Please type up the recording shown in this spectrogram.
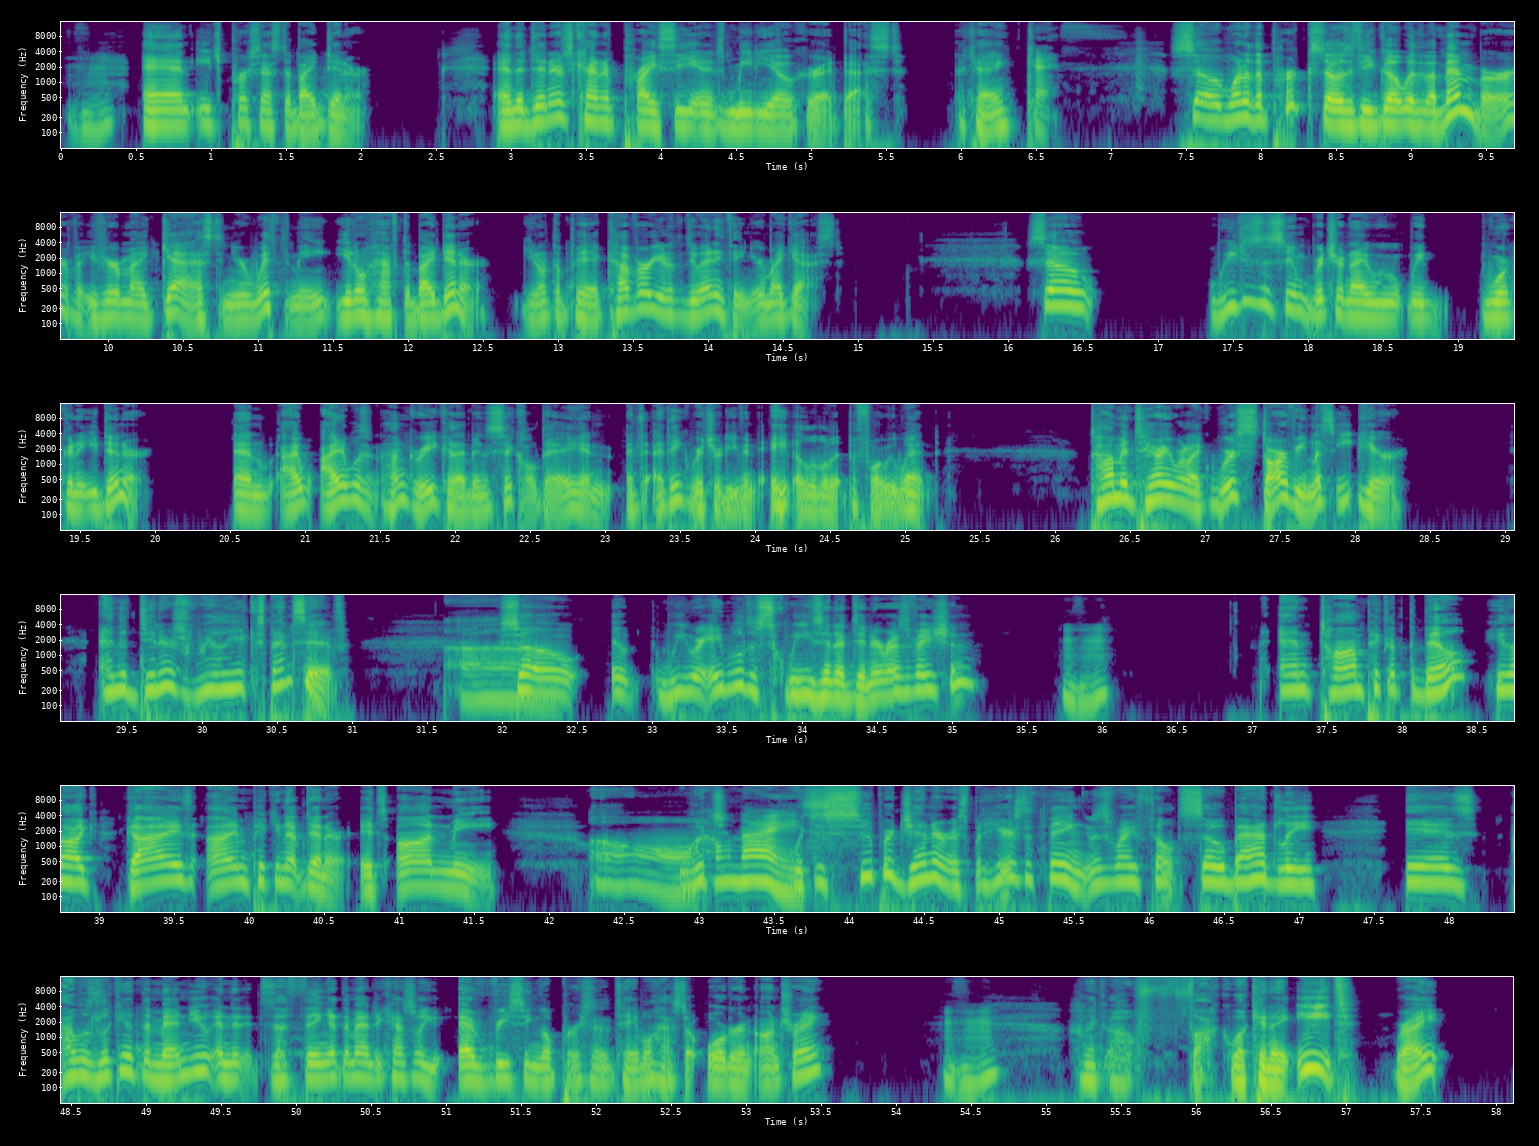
Mhm. and each person has to buy dinner, and the dinner's kind of pricey and it's mediocre at best. Okay. Okay. So one of the perks though is if you go with a member, if- you're my guest and you're with me, you don't have to buy dinner. You don't have to pay a cover. You don't have to do anything. You're my guest. So we just assumed Richard and I we, we weren't going to eat dinner, and I I wasn't hungry because I'd been sick all day, and I, th- I think Richard even ate a little bit before we went. Tom and Terry were like, "We're starving. Let's eat here," and the dinner's really expensive. Oh. So it, we were able to squeeze in a dinner reservation. Mm-hmm. And Tom picked up the bill. He's like, guys, I'm picking up dinner. It's on me. Oh, Which- how nice. Which is super generous. But here's the thing this is where I felt so badly is I was looking at the menu and it's a thing at the Magic Castle. You every single person at the table has to order an entree. Mm-hmm. I'm like, oh fuck, what can I eat? Right?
